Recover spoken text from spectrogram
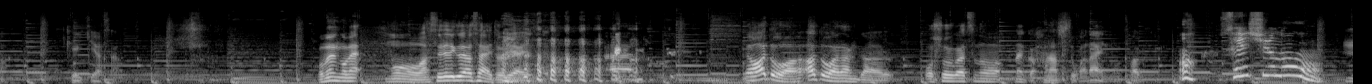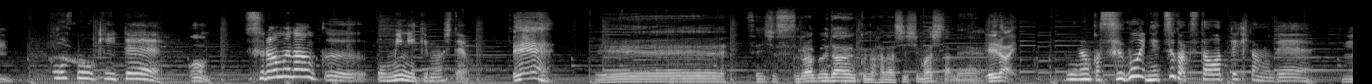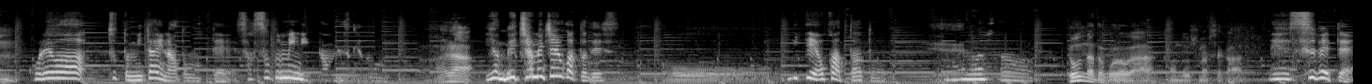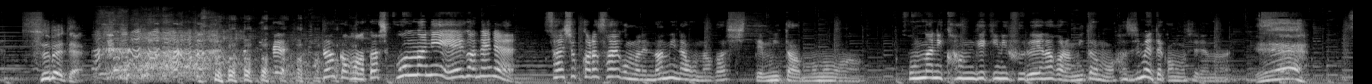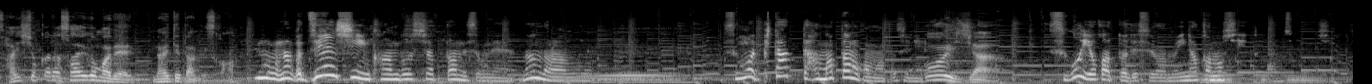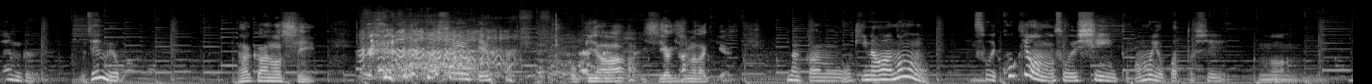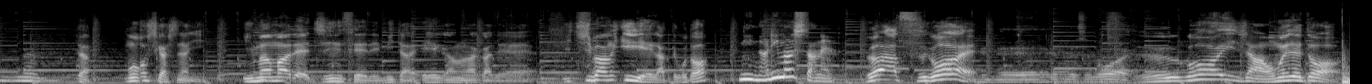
ケーキ屋さん。ごめんごめん。もう忘れてくださいとりあえず。はい。あとはあとはなんかお正月のなんか話とかないの？あ先週のうん放送を聞いてうん「スラムダンクを見に行きましたよ。ええー、先週スラムダンクの話しましたね。ー、えらい。でなんかすごい熱が伝わってきたのでうん。これはちょっと見たいなと思って早速見に行ったんですけど。あら、いやめちゃめちゃ良かったです。お見てよかったと思えいました。ーどんなところが感動しましたか？えー、すべて。すべて？なんかもう私こんなに映画でね最初から最後まで涙を流して見たものはこんなに感激に震えながら見たのは初めてかもしれない。え最初から最後まで泣いてたんですか？もうなんか全シーン感動しちゃったんですよね。なんだろうあえのー、すごいピタってハマったのかも私に。ー、すごいじゃん。すごい良かったですよあの田舎のシーンとかもそうだし全部全部良かった。中のシーンシーンっていうか。沖縄？石垣島だっけ？なんかあの沖縄のそういう故郷のそういうシーンとかも良かったし、うん。うん、もしかして何？今まで人生で見た映画の中で一番いい映画ってこと？になりましたね。うわすごい。えー、すごい。すごいじゃん。おめでと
